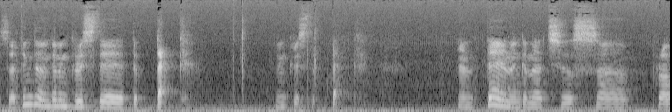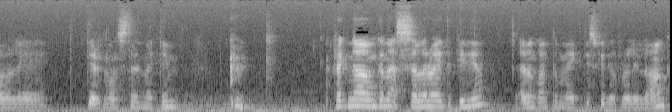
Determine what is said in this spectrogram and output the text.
So I think that I'm gonna increase the, the attack. Increase the attack. And then I'm gonna choose uh, probably tier monster in my team. right now I'm gonna accelerate the video. I don't want to make this video really long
